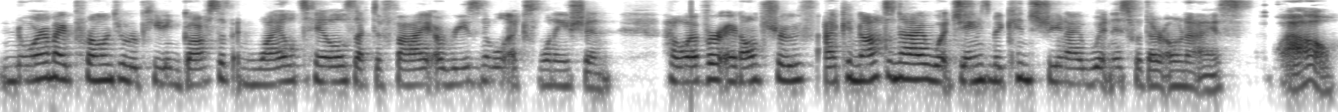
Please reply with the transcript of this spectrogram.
nor am I prone to repeating gossip and wild tales that defy a reasonable explanation. However, in all truth, I cannot deny what James McKinstry and I witnessed with our own eyes. Wow.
